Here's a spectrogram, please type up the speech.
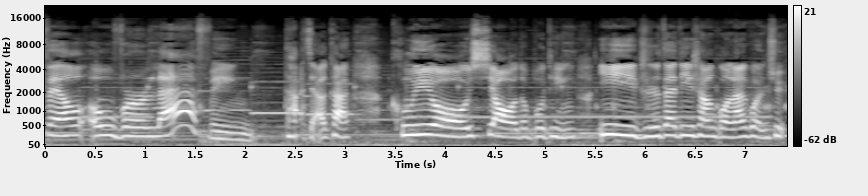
fell over laughing。大家看，Cleo 笑得不停，一直在地上滚来滚去。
